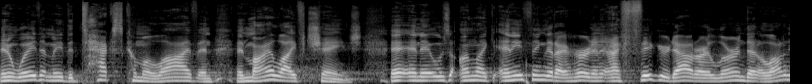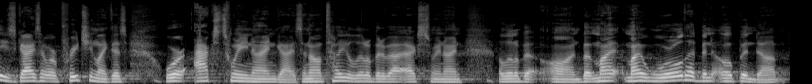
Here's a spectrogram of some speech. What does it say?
in a way that made the text come alive and, and my life changed. And, and it was unlike anything that I heard. And I figured out or I learned that a lot of these guys that were preaching like this were Acts 29 guys. And I'll tell you a little bit about Acts 29 a little bit on. But my, my world had been opened up.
